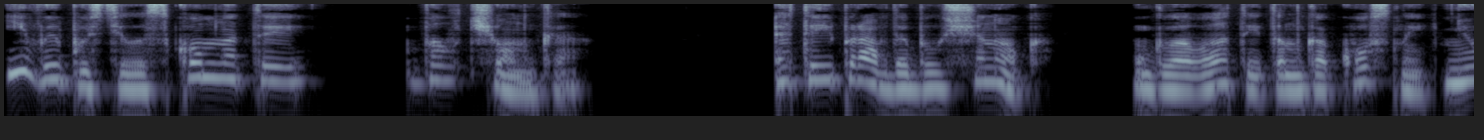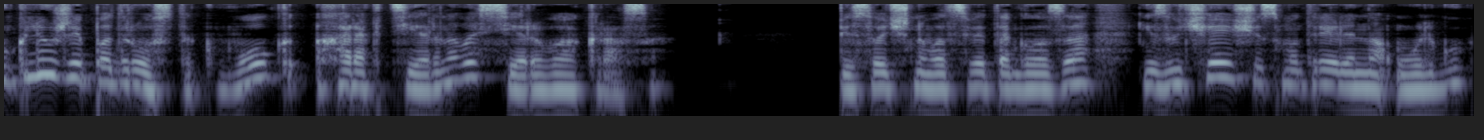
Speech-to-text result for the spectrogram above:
и выпустил из комнаты волчонка. Это и правда был щенок. Угловатый, тонкокосный, неуклюжий подросток, волк характерного серого окраса. Песочного цвета глаза изучающе смотрели на Ольгу,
